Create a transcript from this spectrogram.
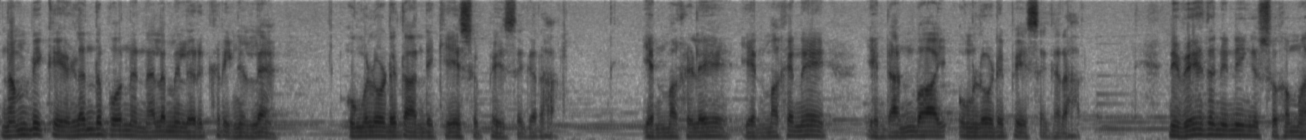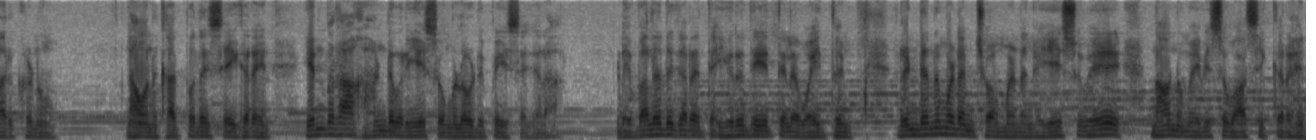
நம்பிக்கை இழந்து போன நிலைமையில் இருக்கிறீங்கள உங்களோடு தான் அன்றைக்கு இயேசு பேசுகிறார். என் மகளே என் மகனே என் அன்பாய் உங்களோடு பேசுகிறார். நீ வேதனை நீங்கள் சுகமாக இருக்கணும். நான் உனக்கு அற்புதம் செய்கிறேன் என்பதாக ஆண்டவர் இயேசு உங்களோடு பேசுகிறார். வலது கரத்தை இருதயத்தில் வைத்து ரெண்டு நிமிடம் சோம் பண்ணுங்க இயேசுவே நான் உண்மை விசுவாசிக்கிறேன்.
